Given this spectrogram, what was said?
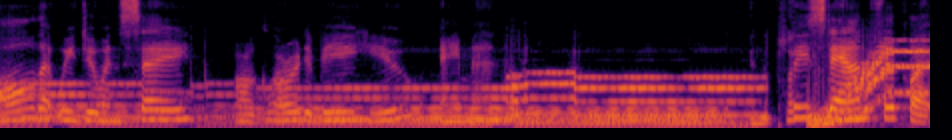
all that we do and say. All glory to be you. Amen. In the pla- Please stand for the pledge.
